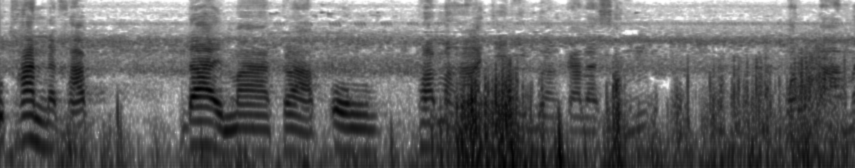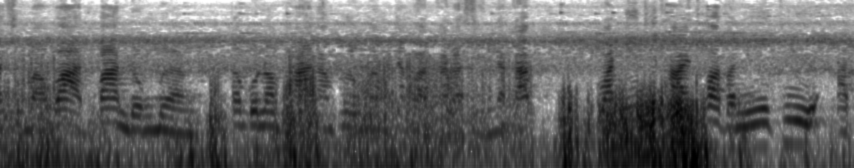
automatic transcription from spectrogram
ทุกท่านนะครับ ได้มากราบองค์พระมหาเจดีย์เมืองกาลสินธุ์วัดป่ามัชฌิมาวาดบ้านดงเมืองตำบลลำพานอำเภอเมืองจังหวัดกาลสินธุ์นะครับ วันนี้ที่ถ่ายทอดวันนี้ที่อัด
